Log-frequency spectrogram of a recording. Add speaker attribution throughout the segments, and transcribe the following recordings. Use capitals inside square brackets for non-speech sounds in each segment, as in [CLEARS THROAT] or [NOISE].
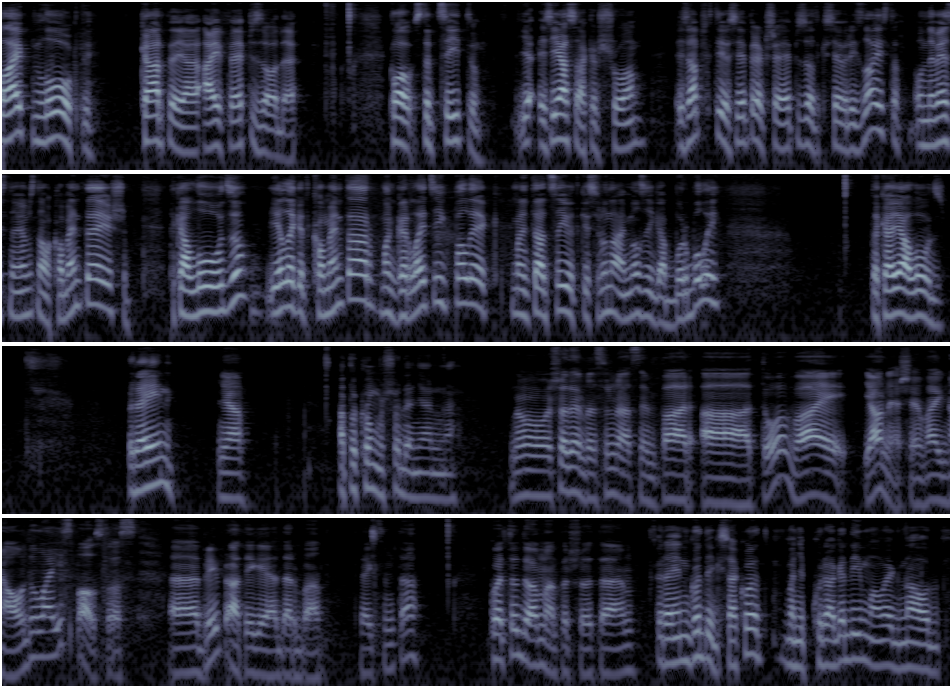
Speaker 1: laipni lūgti kārtējā AIF epizodē. Klau, starp citu, ja, es jāsāk ar šo. Es apskatījos iepriekšējā epizodē, kas jau ir izlaista, un neviens no jums nav komentējuši. Tā kā lūdzu, ielieciet komentāru, man garlaicīgi paliek. Man ir tāds sajūta, ka es runāju milzīgā burbulī. Tā kā jā, lūdzu. Reini,
Speaker 2: Jā.
Speaker 1: ap ko mums šodien jārunā?
Speaker 2: Nu, šodien mēs runāsim par uh, to, vai jauniešiem vajag naudu, lai izpaustos uh, brīvprātīgajā darbā. Teiksim tā. Ko tu domā par šo tēmu?
Speaker 1: Reini, godīgi sakot, man jebkurā gadījumā vajag naudu.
